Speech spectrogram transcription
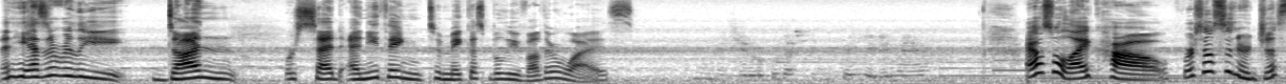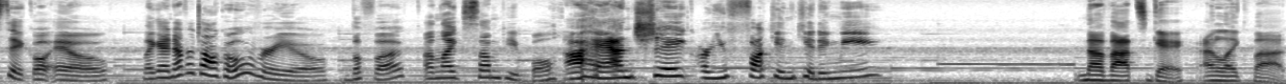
And he hasn't really done or said anything to make us believe otherwise. I also like how we're so synergistic, OL. Like, I never talk over you. The fuck? Unlike some people. A handshake? Are you fucking kidding me? Now that's gay. I like that.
